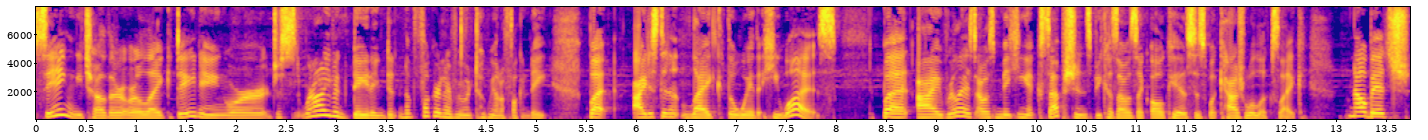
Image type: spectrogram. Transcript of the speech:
seeing each other or like dating or just we're not even dating. Didn't the fucker never even took me on a fucking date. But I just didn't like the way that he was. But I realized I was making exceptions because I was like, okay, this is what casual looks like. No, bitch,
